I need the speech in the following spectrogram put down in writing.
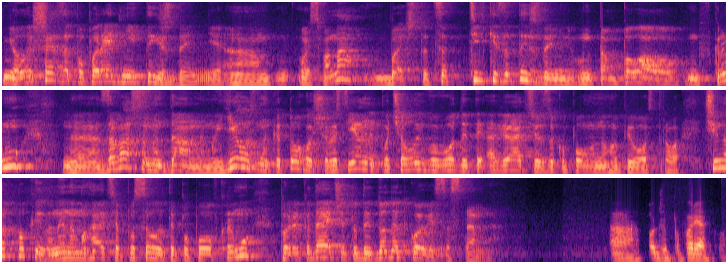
лише за попередній тиждень. Е, Ось вона, бачите, це тільки за тиждень там палало в Криму. Е, За вашими даними, є ознаки того, що росіяни почали виводити авіацію з окупованого півострова? Чи навпаки, вони намагаються посилити ППО в Криму, перекидаючи туди додаткові системи? А, отже, по порядку.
